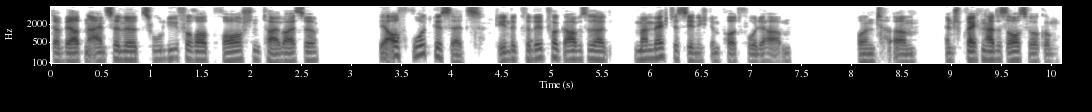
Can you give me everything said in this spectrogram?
da werden einzelne Zulieferer, Branchen teilweise ja auf Rot gesetzt, die in der Kreditvergabe sagen, man möchte sie nicht im Portfolio haben. Und ähm, entsprechend hat es Auswirkungen.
